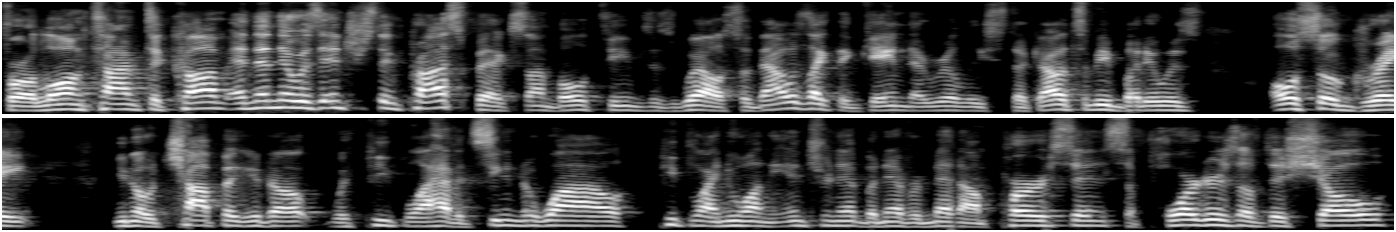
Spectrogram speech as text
for a long time to come. And then there was interesting prospects on both teams as well. So that was like the game that really stuck out to me. But it was also great, you know, chopping it up with people I haven't seen in a while, people I knew on the internet but never met on person, supporters of the show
